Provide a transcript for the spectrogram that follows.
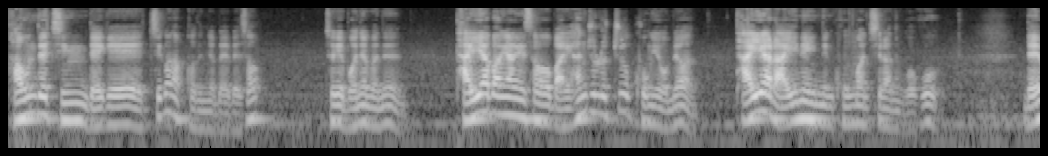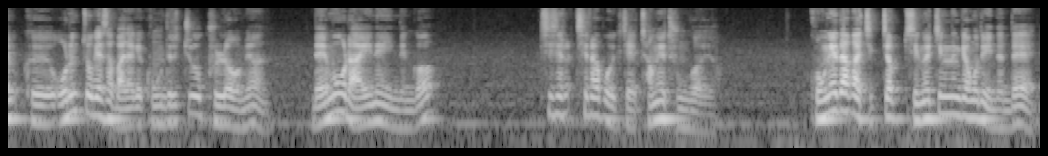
가운데 징 4개 찍어놨거든요 맵에서. 저게 뭐냐면은 다이아 방향에서 만약 한 줄로 쭉 공이 오면 다이아 라인에 있는 공만 치라는 거고 네, 그 오른쪽에서 만약에 공들이 쭉 굴러오면 네모 라인에 있는 거 치, 치라고 이제 정해 둔 거예요. 공에다가 직접 징을 찍는 경우도 있는데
